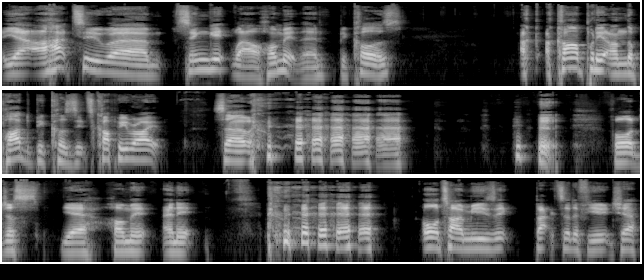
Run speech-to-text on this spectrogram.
yeah, I had to um, sing it, well, hum it then, because I, I can't put it on the pod because it's copyright. So, thought just, yeah, hum it and it. All time music, Back to the Future.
